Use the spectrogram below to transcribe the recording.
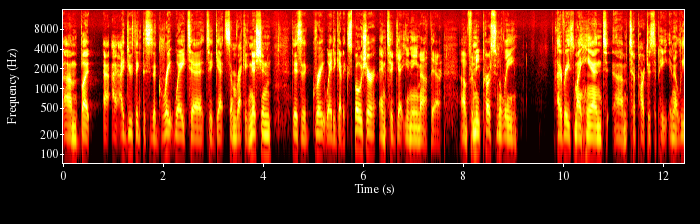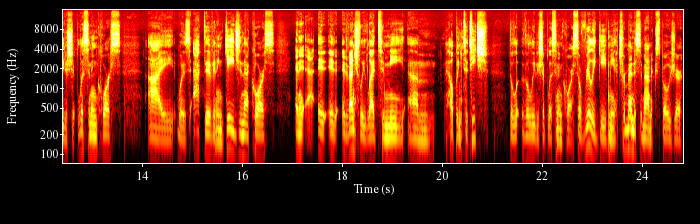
um, but I, I do think this is a great way to, to get some recognition. This is a great way to get exposure and to get your name out there. Um, for me personally, I raised my hand um, to participate in a leadership listening course. I was active and engaged in that course, and it, it, it eventually led to me um, helping to teach the, the leadership listening course. So really gave me a tremendous amount of exposure.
